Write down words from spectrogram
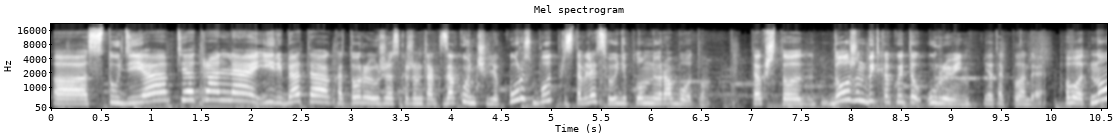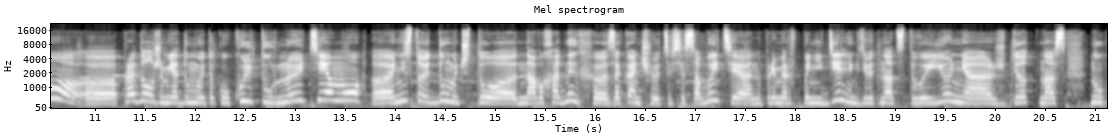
э, студия театральная, и ребята, которые уже, скажем так, закончили курс, будут представлять свою дипломную работу. Так что должен быть какой-то уровень, я так полагаю. Вот, но э, продолжим, я думаю, такую культурную тему. Э, не стоит думать, что на выходных э, заканчиваются все события. Например, в понедельник, 19 июня, ждет нас, ну,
